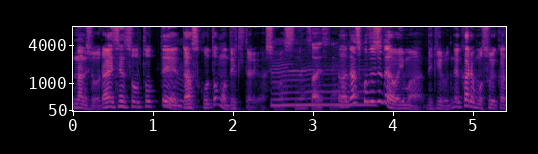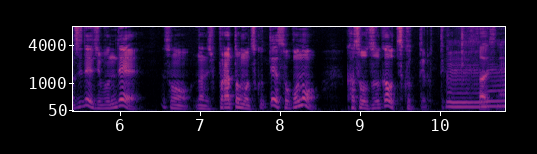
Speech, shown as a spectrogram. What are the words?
なんでしょうライセンスを取ってうん。出すこともできたりはしますね。ん。そうですね。だから出すこと自体は今できるんで彼もそういう感じで自分でそのなんでしょうプラットフォームを作ってそこの仮想通貨を作ってるっていううん。そうですね。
